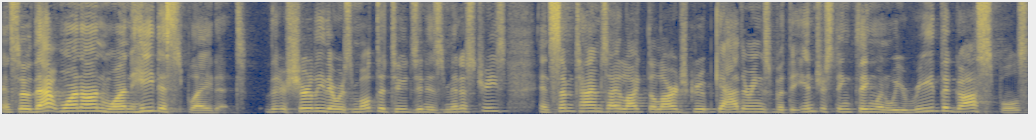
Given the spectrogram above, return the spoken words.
And so that one on one, he displayed it. There, surely there was multitudes in his ministries, and sometimes I like the large group gatherings, but the interesting thing when we read the Gospels,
